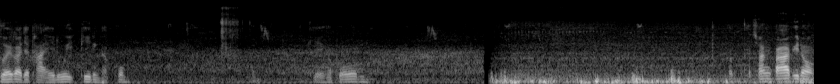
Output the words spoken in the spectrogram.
สวยๆก็จะถ่ายให้ดูอีกทีหนึงครับผมโอเคครับผมช่างปลาพี่น้อง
